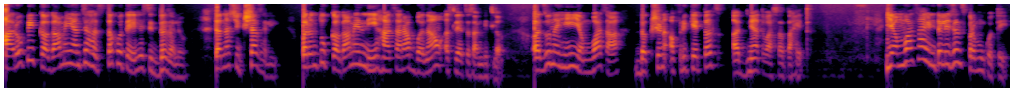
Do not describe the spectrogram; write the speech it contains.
आरोपी कगामे यांचे हस्तक होते हे सिद्ध झालं. त्यांना शिक्षा झाली. परंतु कगामेंनी हा सारा बनाव असल्याचं सांगितलं. अजूनही यमवासा दक्षिण आफ्रिकेतच अज्ञातवासात आहेत. यमवासा इंटेलिजन्स प्रमुख होते.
